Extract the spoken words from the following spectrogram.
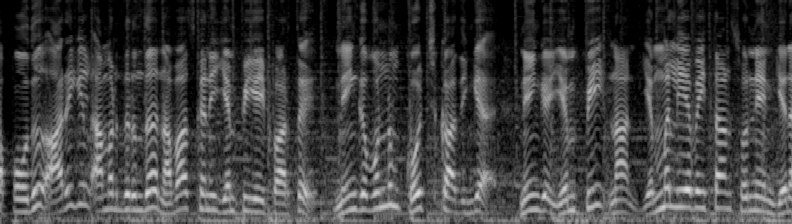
அப்போது அருகில் அமர்ந்திருந்த நவாஸ்கனி எம்பியை பார்த்து நீங்க ஒன்றும் கோச்சுக்காதீங்க. நீங்க எம்பி நான் எம்எல்ஏவை தான் சொன்னேன் என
